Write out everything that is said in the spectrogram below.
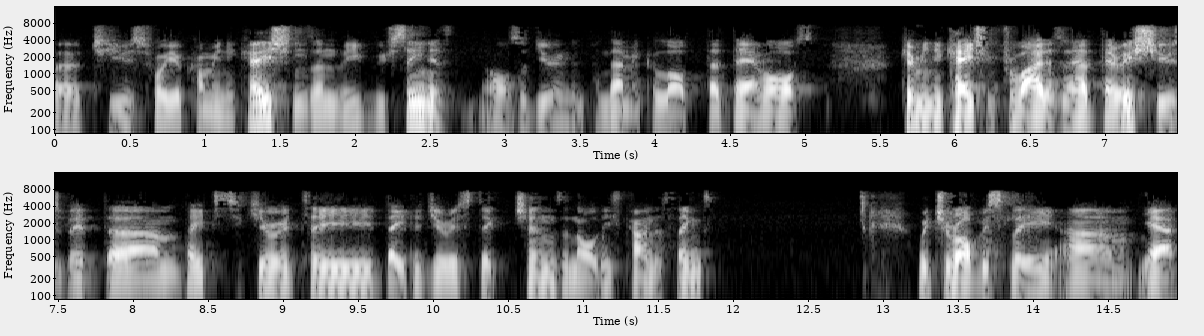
uh, to use for your communications. And we, we've seen it also during the pandemic a lot that there was communication providers who had their issues with um, data security, data jurisdictions, and all these kind of things, which are obviously um, yeah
